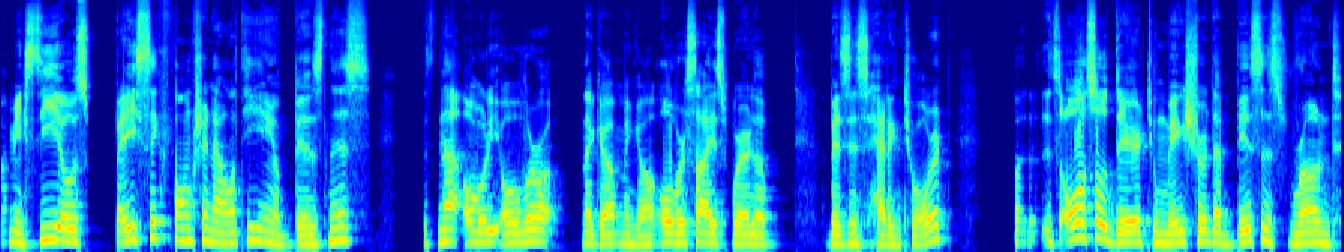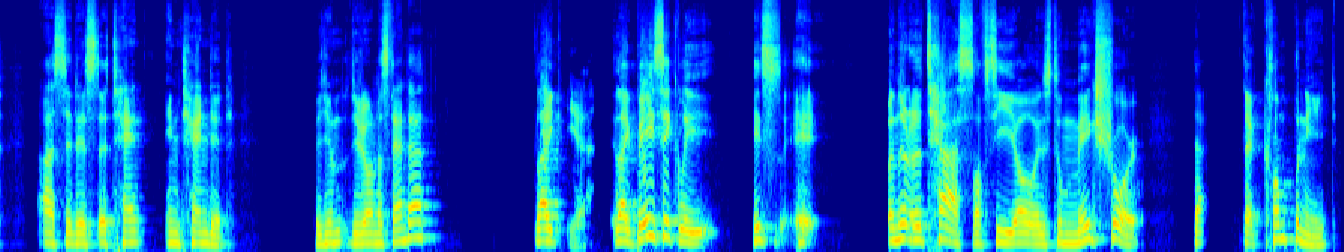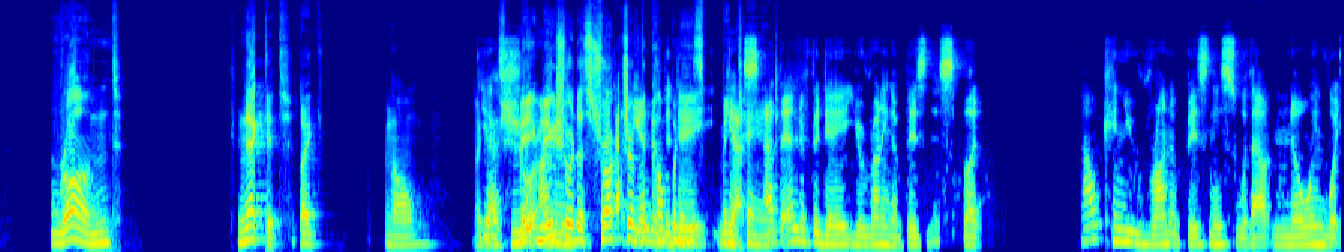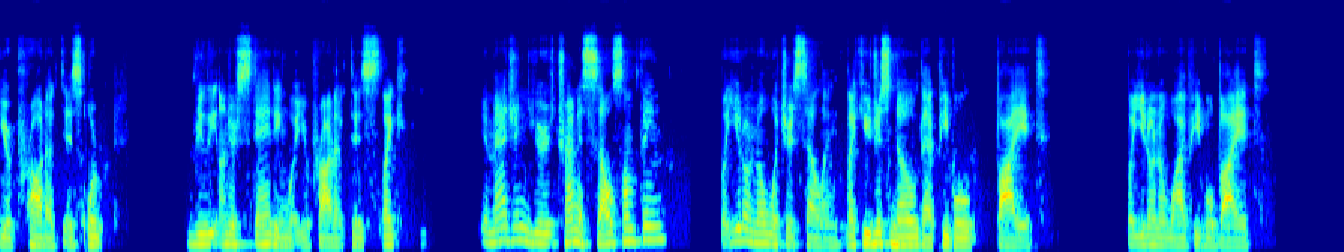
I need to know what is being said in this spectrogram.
I mean CEO's basic functionality in a business is not only over like a like a oversized where the business is heading toward, but it's also there to make sure that business run as it is atten- intended. Did you did you understand that? Like Yeah. like basically his eh, another task of CEO is to make sure that the company run connected, like you know, I Yeah, guess sure. make, I sure mean, the structure the of the company is maintained. Yes, at the end of the day, you're running a business, but how can you run a business without knowing what your product is or really understanding what your product is? Like, imagine you're trying to sell something, but you don't know what you're selling. Like, you just know that people buy it, but you don't know why people buy it.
